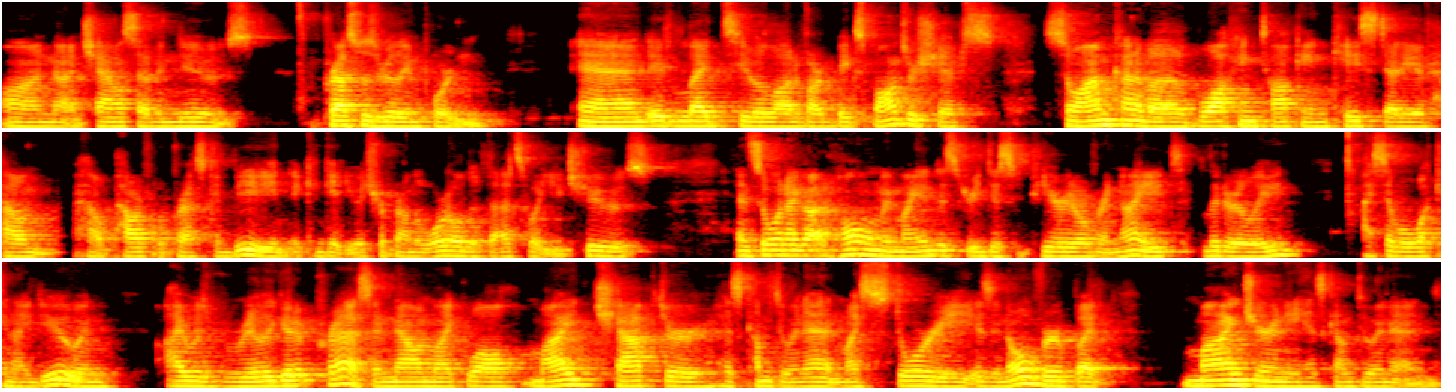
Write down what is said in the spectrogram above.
on uh, Channel 7 News. Press was really important. And it led to a lot of our big sponsorships so I'm kind of a walking, talking case study of how how powerful press can be. It can get you a trip around the world if that's what you choose. And so when I got home and my industry disappeared overnight, literally, I said, "Well, what can I do?" And I was really good at press, and now I'm like, "Well, my chapter has come to an end. My story isn't over, but my journey has come to an end.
